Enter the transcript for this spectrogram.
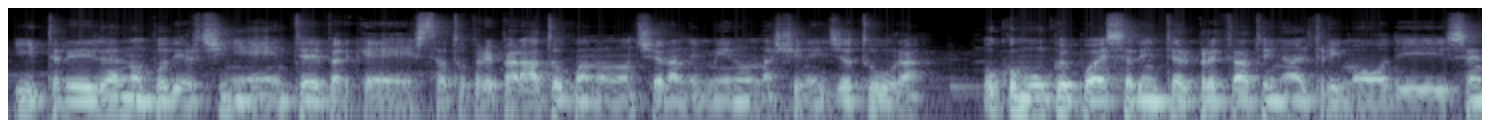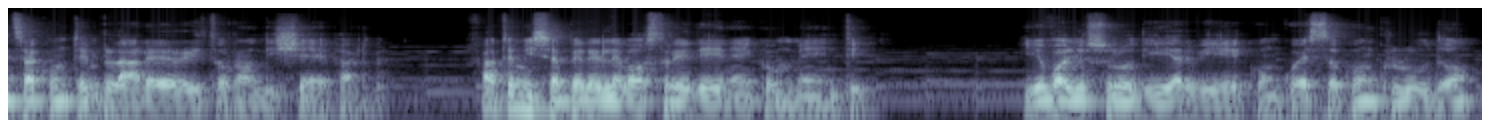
Il trailer non può dirci niente perché è stato preparato quando non c'era nemmeno una sceneggiatura, o comunque può essere interpretato in altri modi senza contemplare il ritorno di Shepard. Fatemi sapere le vostre idee nei commenti. Io voglio solo dirvi, e con questo concludo,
